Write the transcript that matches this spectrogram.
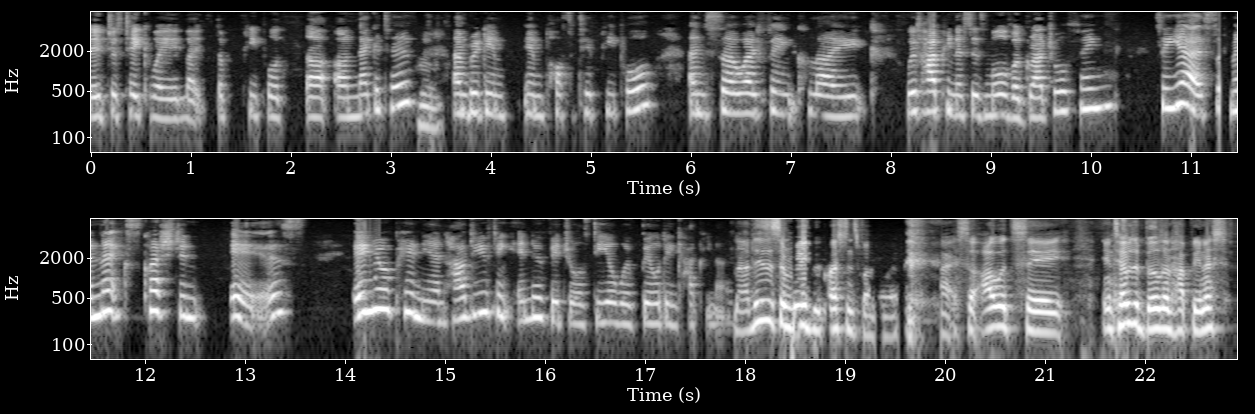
They just take away like the people that are negative mm. and bring in, in positive people and so i think like with happiness is more of a gradual thing so yes my next question is in your opinion, how do you think individuals deal with building happiness? Now, these are some really good questions, by the way. All right, so I would say, in terms of building happiness,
